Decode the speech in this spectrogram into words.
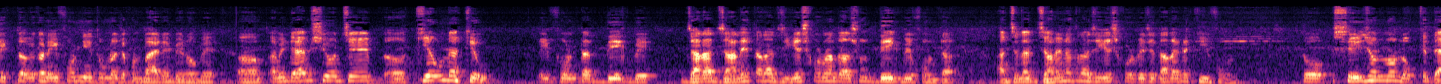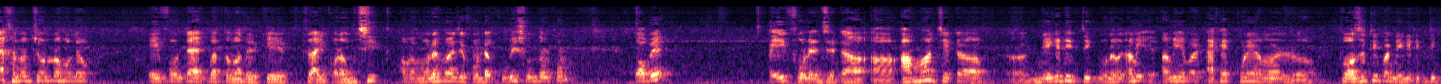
দেখতে হবে। কারণ এই ফোন নিয়ে তোমরা যখন বাইরে বেরোবে আমি ড্যাম শিওর যে কেউ না কেউ এই ফোনটা দেখবে। যারা জানে তারা জিজ্ঞেস করবে না, তারা শুধু দেখবে ফোনটা আর যারা জানে না, তারা জিজ্ঞেস করবে যে দাদা, এটা কী ফোন তো সেই জন্য লোককে দেখানোর জন্য হলেও এই ফোনটা একবার তোমাদেরকে ট্রাই করা উচিত। আমার মনে হয় যে ফোনটা খুবই সুন্দর ফোন তবে এই ফোনের যেটা আমার যেটা নেগেটিভ দিক মনে হয় আমি আমি এবার এক এক করে আমার পজিটিভ আর নেগেটিভ দিক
